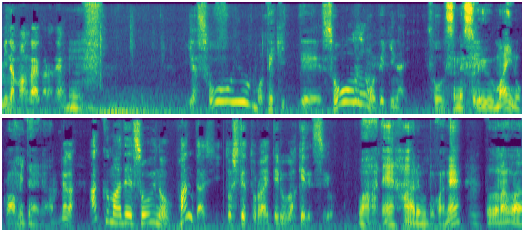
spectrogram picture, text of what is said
みんな漫画やからね。うん。いや、そういうモテ期って想像もできない。そうですね。それうまいのか？みたいな。だから、あくまでそういうのをファンタジーとして捉えてるわけですよ。まあね、ハーレムとかね。うんただなんか、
